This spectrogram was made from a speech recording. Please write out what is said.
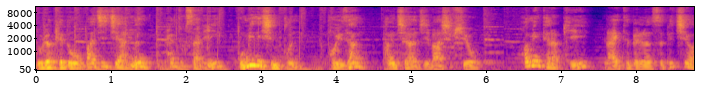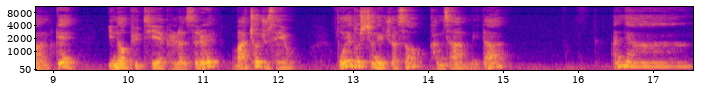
노력해도 빠지지 않는 팔뚝살이 고민이신 분. 더 이상 방치하지 마십시오. 허밍 테라피 라이트 밸런스 패치와 함께 이너 뷰티의 밸런스를 맞춰주세요. 오늘도 시청해주셔서 감사합니다. 안녕.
